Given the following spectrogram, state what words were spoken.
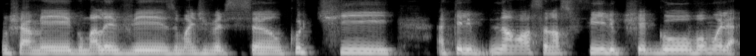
um chamego, uma leveza, uma diversão, curtir aquele, nossa, nosso filho que chegou, vamos olhar.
